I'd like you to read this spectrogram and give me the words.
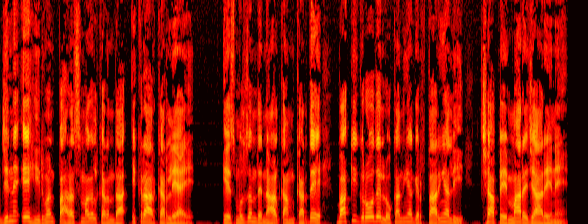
ਜਿਨੇ ਇਹ ਹੀਰੋਇਨ ਭਾਰਤ ਸਮਗਲ ਕਰਨ ਦਾ ਇਕਰਾਰ ਕਰ ਲਿਆ ਹੈ ਇਸ ਮੁਲਜ਼ਮ ਦੇ ਨਾਲ ਕੰਮ ਕਰਦੇ ਬਾਕੀ ਗਰੋਹ ਦੇ ਲੋਕਾਂ ਦੀਆਂ ਗ੍ਰਿਫਤਾਰੀਆਂ ਲਈ ਛਾਪੇ ਮਾਰੇ ਜਾ ਰਹੇ ਨੇ।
